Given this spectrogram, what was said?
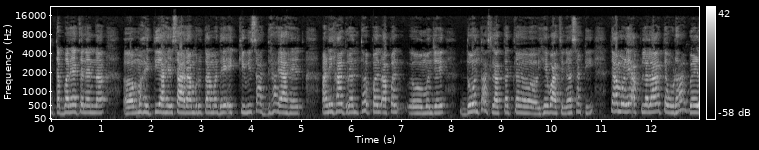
आता बऱ्याच जणांना माहिती आहे सारामृतामध्ये एकवीस अध्याय आहेत. आणि हा ग्रंथ पण आपण म्हणजे दोन तास लागतात हे वाचण्यासाठी. त्यामुळे आपल्याला तेवढा वेळ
